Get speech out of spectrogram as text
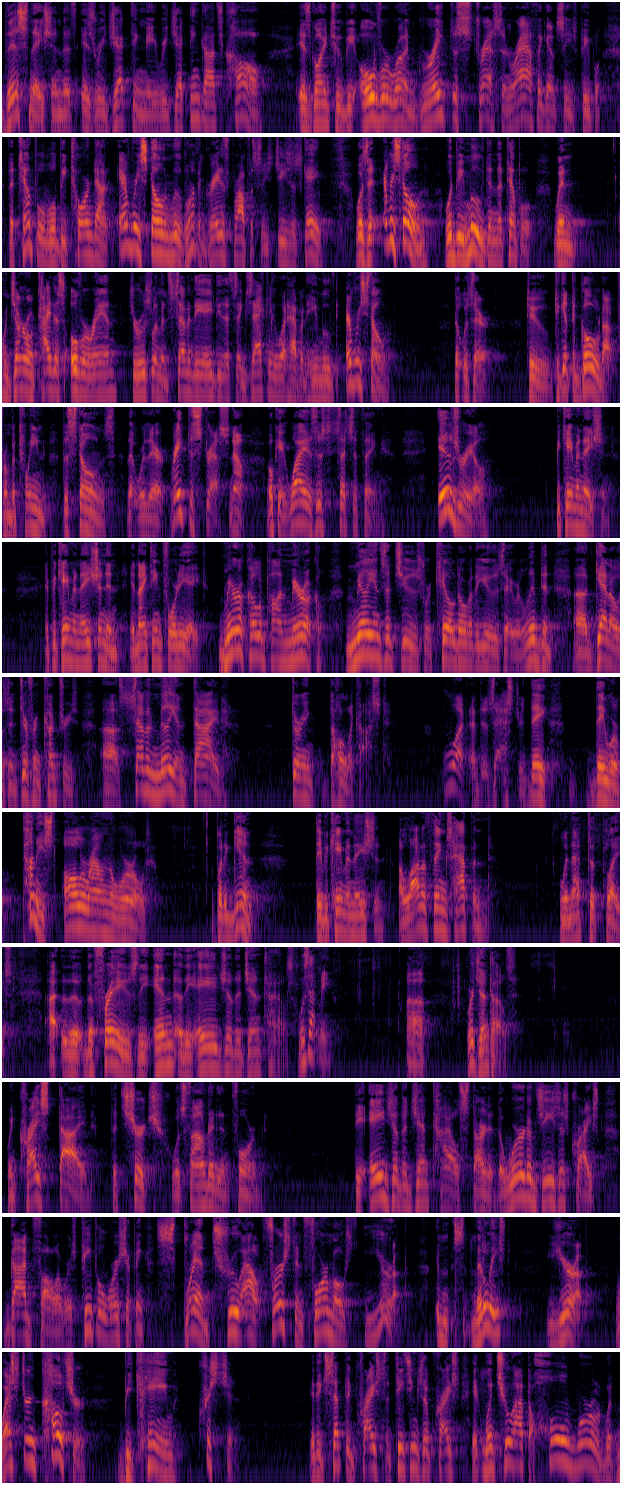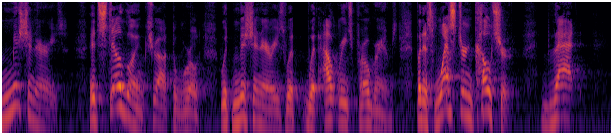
This nation that is rejecting me, rejecting God's call, is going to be overrun. Great distress and wrath against these people. The temple will be torn down, every stone moved. One of the greatest prophecies Jesus gave was that every stone would be moved in the temple. When, when General Titus overran Jerusalem in 70 AD, that's exactly what happened. He moved every stone that was there to, to get the gold out from between the stones that were there. Great distress. Now, okay, why is this such a thing? Israel became a nation. It became a nation in, in 1948. Miracle upon miracle. Millions of Jews were killed over the years. They were lived in uh, ghettos in different countries. Uh, Seven million died during the Holocaust. What a disaster. They, they were punished all around the world. But again, they became a nation. A lot of things happened when that took place. Uh, the, the phrase, the end of the age of the Gentiles, what does that mean? Uh, we're Gentiles. When Christ died, the church was founded and formed. The age of the Gentiles started. The word of Jesus Christ, God followers, people worshiping, spread throughout, first and foremost, Europe, Middle East, Europe. Western culture became Christian. It accepted Christ, the teachings of Christ. It went throughout the whole world with missionaries. It's still going throughout the world with missionaries, with, with outreach programs. But it's Western culture that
